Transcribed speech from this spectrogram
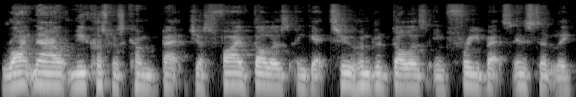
Right now, new customers can bet just $5 and get $200 in free bets instantly.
